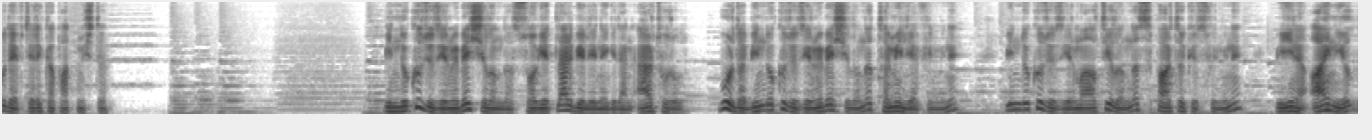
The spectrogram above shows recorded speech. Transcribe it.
bu defteri kapatmıştı. 1925 yılında Sovyetler Birliği'ne giden Ertuğrul, burada 1925 yılında Tamilya filmini, 1926 yılında Spartaküs filmini ve yine aynı yıl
